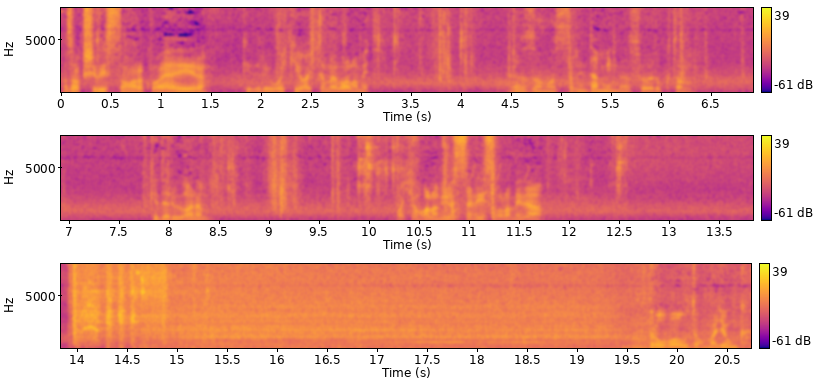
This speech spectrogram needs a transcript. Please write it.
Az aksi vissza van a helyére. Kiderül, hogy kihagytam-e valamit. Ez azon, szerintem mindent földugtam. Kiderül, ha nem. Vagy ha valami összevész valamivel. Próbaúton vagyunk.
